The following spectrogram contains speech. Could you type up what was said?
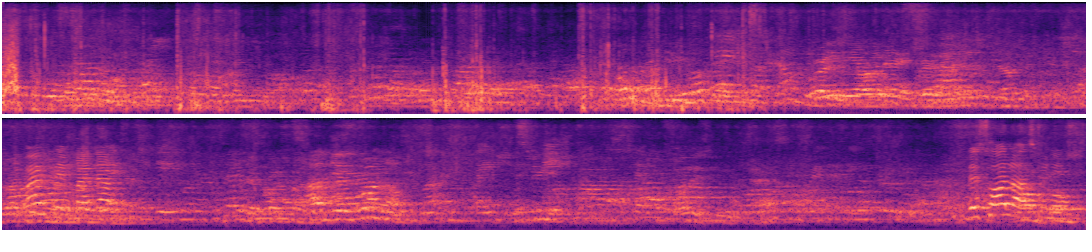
own. Where's the madam? The soil has finished.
